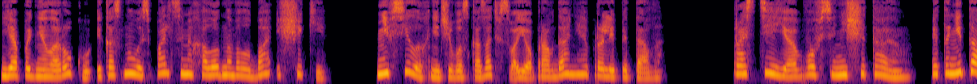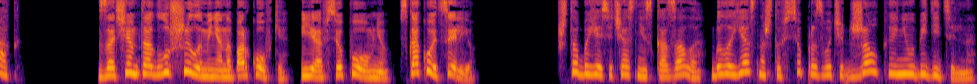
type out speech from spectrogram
Я подняла руку и коснулась пальцами холодного лба и щеки. Не в силах ничего сказать в свое оправдание, пролепетала. «Прости, я вовсе не считаю. Это не так». «Зачем ты оглушила меня на парковке? Я все помню. С какой целью?» Что бы я сейчас ни сказала, было ясно, что все прозвучит жалко и неубедительно,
